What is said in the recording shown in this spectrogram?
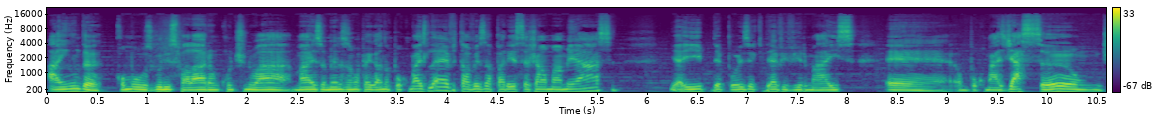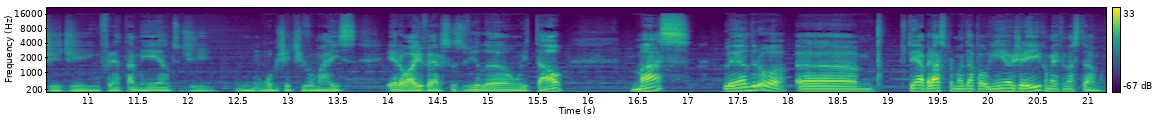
ainda, como os guris falaram, continuar mais ou menos numa pegada um pouco mais leve, talvez apareça já uma ameaça, e aí depois é que deve vir mais é, um pouco mais de ação, de, de enfrentamento, de um objetivo mais herói versus vilão e tal. Mas, Leandro, uh, tu tem abraço para mandar para alguém hoje aí? Como é que nós estamos?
